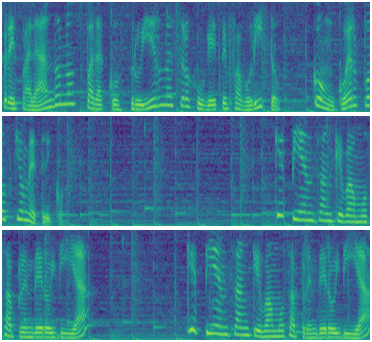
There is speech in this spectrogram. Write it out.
Preparándonos para construir nuestro juguete favorito con cuerpos geométricos. ¿Qué piensan que vamos a aprender hoy día? ¿Qué piensan que vamos a aprender hoy día?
